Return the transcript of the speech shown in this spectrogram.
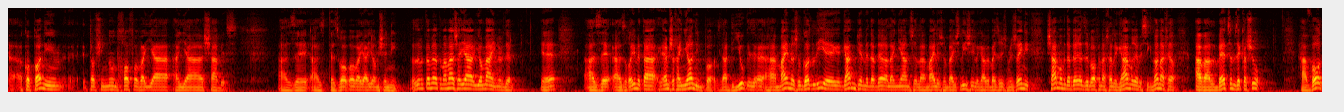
הקופונים, טוב שינון חופוב היה, היה שבס. אז, אז תזבוב היה יום שני. זאת אומרת, ממש היה יומיים הבדל. Yeah. אז, אז רואים את המשך העניונים פה, זה הדיוק, המיימר של גודל גם כן מדבר על העניין של המיילה של בית שלישי לגבי בית ראשון ושני, שם הוא מדבר את זה באופן אחר לגמרי, בסגנון אחר, אבל בעצם זה קשור. הוורט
